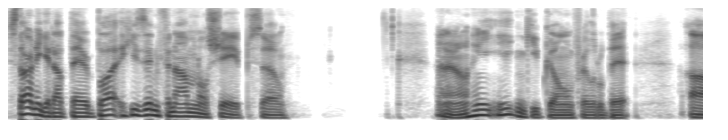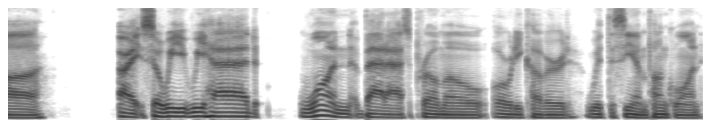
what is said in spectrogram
starting to get up there, but he's in phenomenal shape. So I don't know. He he can keep going for a little bit. Uh, all right. So we we had one badass promo already covered with the CM Punk one.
